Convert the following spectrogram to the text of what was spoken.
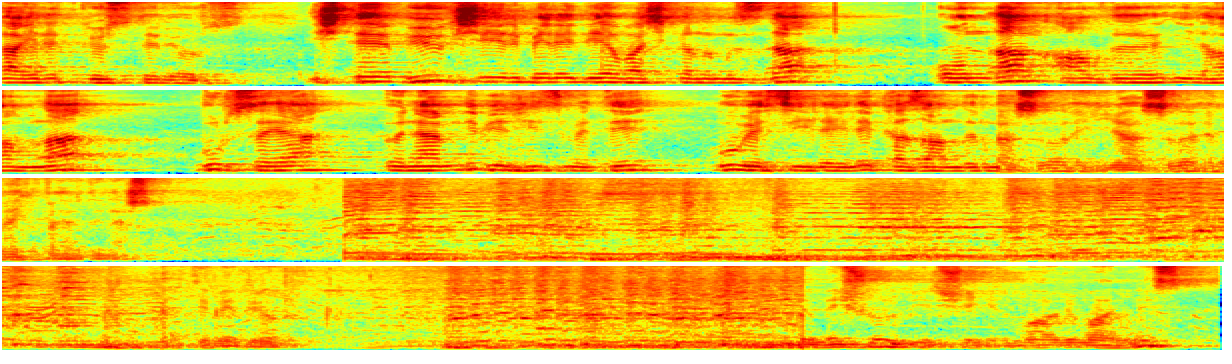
gayret gösteriyoruz. İşte Büyükşehir Belediye Başkanımız da ondan aldığı ilhamla Bursa'ya önemli bir hizmeti bu vesileyle kazandırmak. İhyasına, ihyasına emek verdiler. Tertip ediyor. Meşhur bir şehir malum haliniz.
